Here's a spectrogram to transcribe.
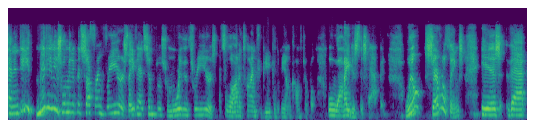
And indeed, many of these women have been suffering for years. They've had symptoms for more than than three years. That's a lot of time for people to be uncomfortable. Well, why does this happen? Well, several things is that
